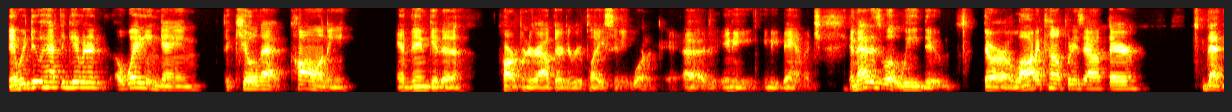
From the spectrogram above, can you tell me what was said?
Then we do have to give it a, a waiting game to kill that colony and then get a carpenter out there to replace any work, uh, any any damage, and that is what we do. There are a lot of companies out there that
